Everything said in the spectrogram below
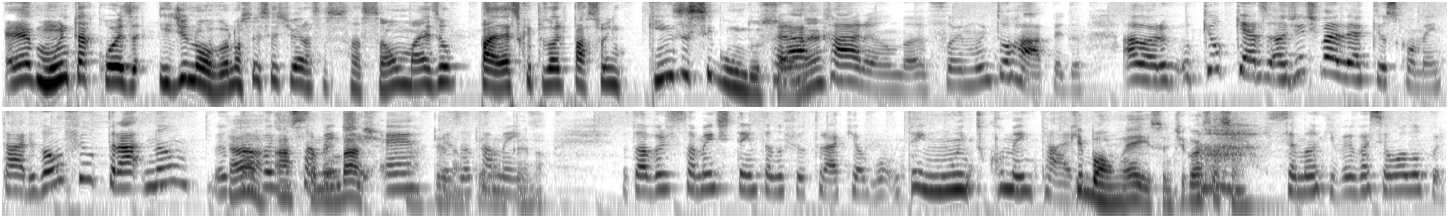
É muita coisa. E de novo, eu não sei se vocês tiveram essa sensação, mas eu, parece que o episódio passou em 15 segundos só, Pra né? caramba, foi muito rápido. Agora, o que eu quero. A gente vai ler aqui os comentários, vamos filtrar. Não, eu Ah, tava ah, tá justamente. embaixo? É, Ah, perdão, exatamente. perdão, perdão. Eu tava justamente tentando filtrar aqui algum. Tem muito comentário. Que bom, é isso, a gente gosta assim. Semana que vem vai ser uma loucura.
